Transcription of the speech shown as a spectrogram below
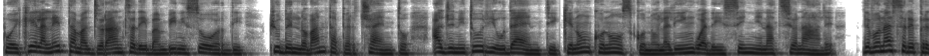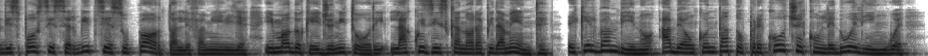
Poiché la netta maggioranza dei bambini sordi, più del 90%, ha genitori udenti che non conoscono la lingua dei segni nazionale, Devono essere predisposti servizi e supporto alle famiglie, in modo che i genitori la acquisiscano rapidamente e che il bambino abbia un contatto precoce con le due lingue,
